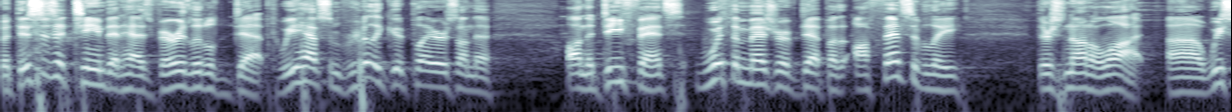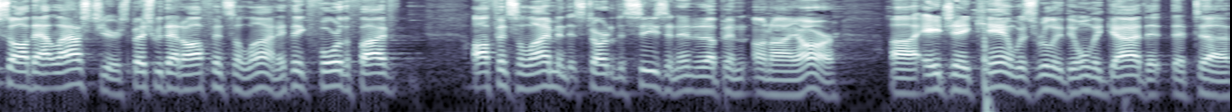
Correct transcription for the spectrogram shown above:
But this is a team that has very little depth. We have some really good players on the, on the defense with a measure of depth, but offensively, there's not a lot. Uh, we saw that last year, especially with that offensive line. I think four of the five offensive linemen that started the season ended up in, on IR. Uh, AJ Cann was really the only guy that, that uh,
